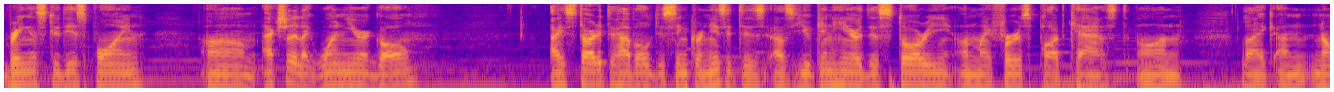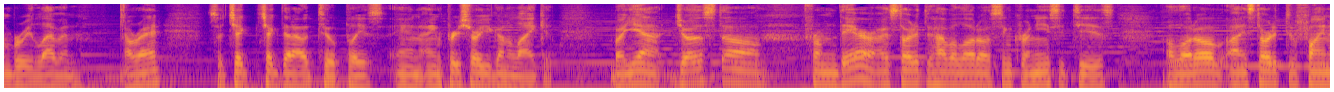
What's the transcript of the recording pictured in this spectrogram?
bring us to this point. Um, actually, like one year ago, I started to have all these synchronicities, as you can hear this story on my first podcast on like on number 11. All right, so check check that out too, please, and I'm pretty sure you're gonna like it. But yeah, just uh, from there, I started to have a lot of synchronicities a lot of I started to find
